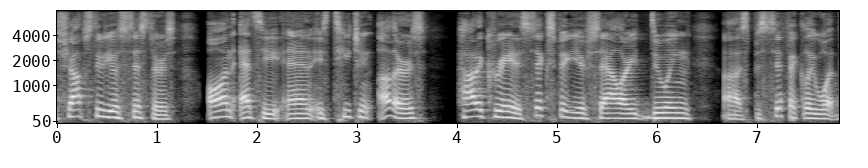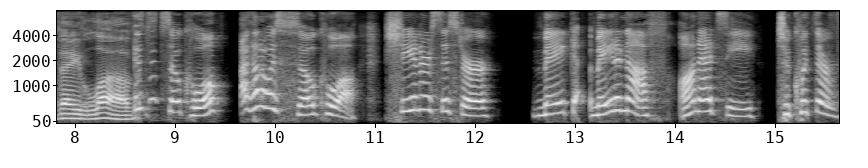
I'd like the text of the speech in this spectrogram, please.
Shop Studio Sisters, on Etsy, and is teaching others how to create a six figure salary doing uh, specifically what they love. Isn't it so cool? I thought it was so cool. She and her sister make made enough on Etsy to quit their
